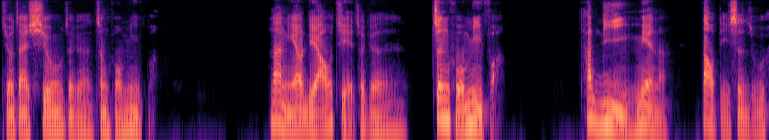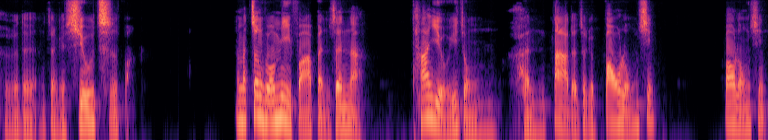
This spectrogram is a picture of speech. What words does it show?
就在修这个真佛密法。那你要了解这个真佛密法，它里面呢，到底是如何的这个修持法？那么真佛密法本身呢，它有一种很大的这个包容性，包容性，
